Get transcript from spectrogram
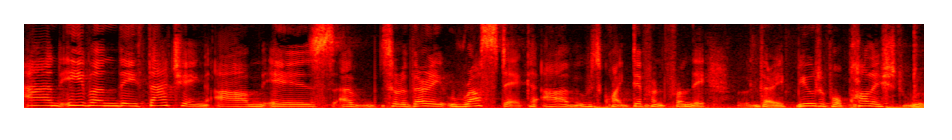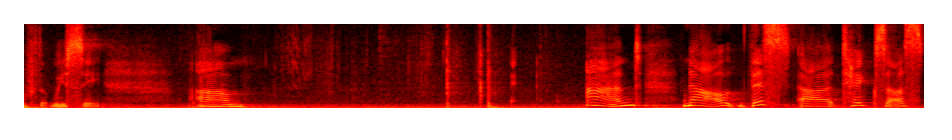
And even the thatching um, is uh, sort of very rustic. Um, it was quite different from the very beautiful polished roof that we see. Um, and now this uh, takes us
